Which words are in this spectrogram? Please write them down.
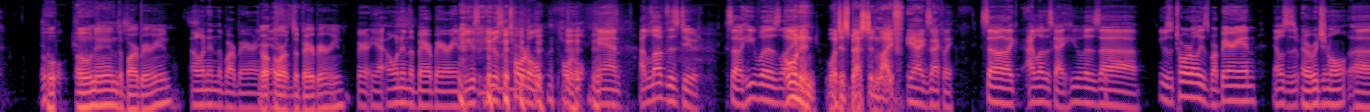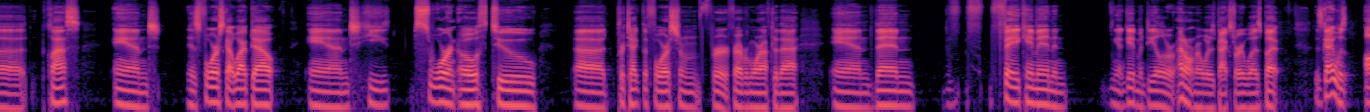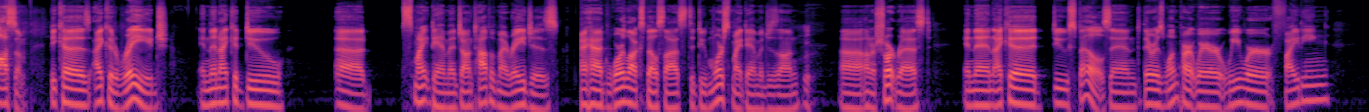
O- Onan the barbarian Onan the barbarian, or, yeah. or the barbarian. Bear, yeah, Onan the barbarian. He was he was a turtle, turtle, and I love this dude. So he was like Onan, what is best in life? Yeah, exactly. So like I love this guy. He was uh he was a turtle, he was a barbarian. That was his original uh class and his forest got wiped out and he swore an oath to uh protect the forest from for forevermore after that. And then F- Fey came in and you know gave him a deal or I don't remember what his backstory was, but this guy was awesome because I could rage and then I could do uh, smite damage on top of my rages. I had warlock spell slots to do more smite damages on uh, on a short rest, and then I could do spells. And there was one part where we were fighting,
